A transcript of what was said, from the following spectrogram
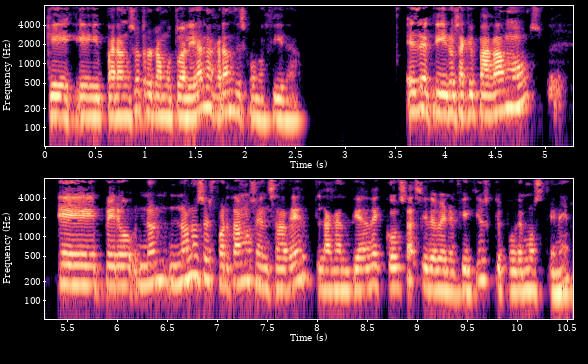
que eh, para nosotros la mutualidad es la gran desconocida. Es decir, o sea, que pagamos, eh, pero no, nos esforzamos en saber la cantidad de cosas y de beneficios que podemos tener.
